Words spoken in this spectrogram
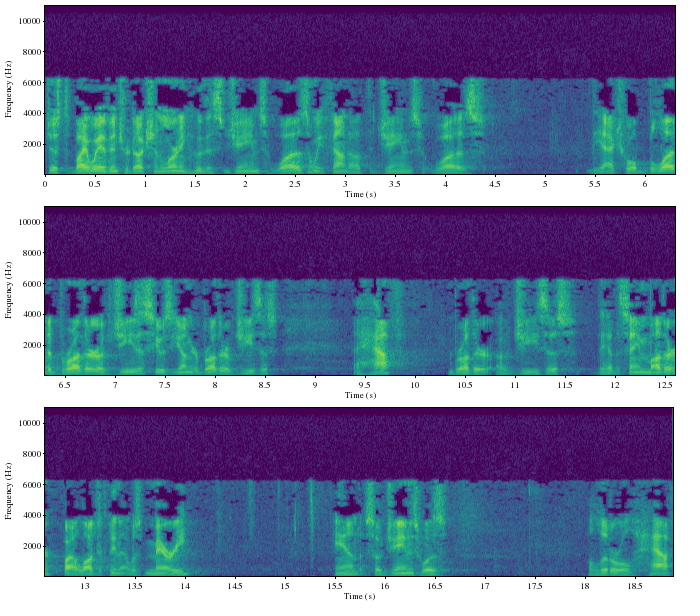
just by way of introduction, learning who this James was, and we found out that James was the actual blood brother of Jesus. He was a younger brother of Jesus, a half brother of Jesus. They had the same mother biologically, and that was Mary. And so James was a literal half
